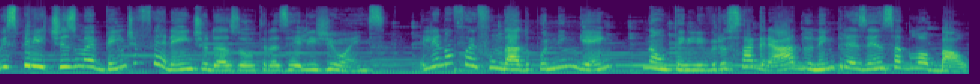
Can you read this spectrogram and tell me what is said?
espiritismo é bem diferente das outras religiões. Ele não foi fundado por ninguém, não tem livro sagrado nem presença global.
